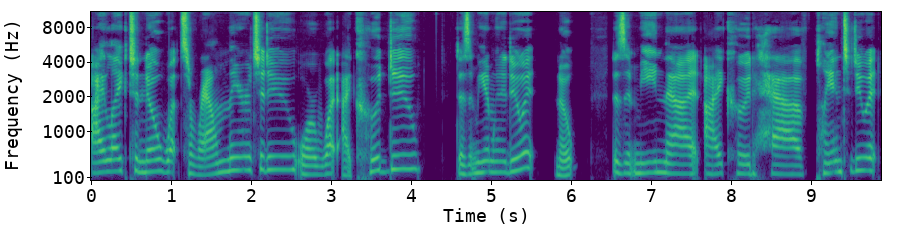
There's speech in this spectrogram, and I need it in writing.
I like to know what's around there to do or what I could do. Does it mean I'm going to do it? Nope. Does it mean that I could have planned to do it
